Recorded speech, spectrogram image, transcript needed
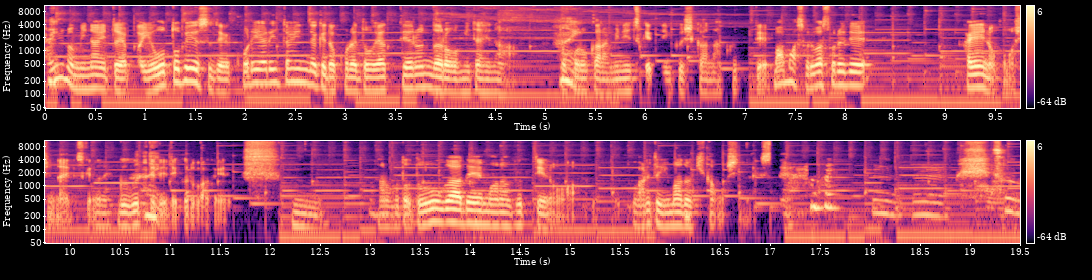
そういうの見ないとやっぱ用途ベースでこれやりたいんだけどこれどうやってやるんだろうみたいなとはいころから身につけていくしかなくって、まあまあそれはそれで早いのかもしれないですけどね。ググって出てくるわけで。うん。なるほど。動画で学ぶっていうのは割と今時かもしれないですね。うんうん、そう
